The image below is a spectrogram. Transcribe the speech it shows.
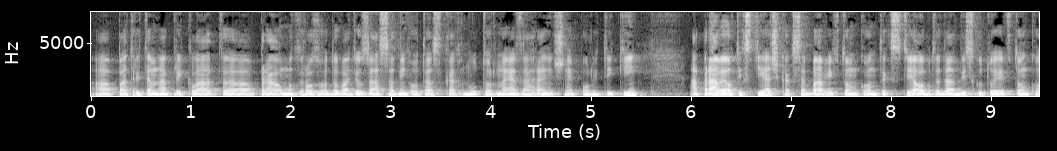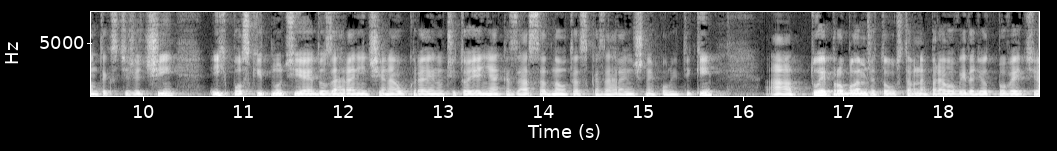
A patrí tam napríklad e, právomoc rozhodovať o zásadných otázkach vnútornej a zahraničnej politiky a práve o tých stíhačkách sa baví v tom kontexte, alebo teda diskutuje v tom kontexte, že či ich poskytnutie do zahraničia na Ukrajinu, či to je nejaká zásadná otázka zahraničnej politiky. A tu je problém, že to ústavné právo vie dať odpoveď e,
